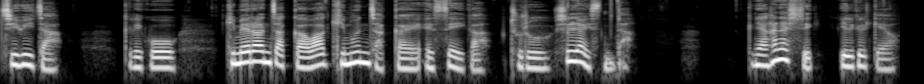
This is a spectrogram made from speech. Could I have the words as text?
지휘자, 그리고 김혜란 작가와 김훈 작가의 에세이가 두루 실려 있습니다. 그냥 하나씩 읽을게요.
